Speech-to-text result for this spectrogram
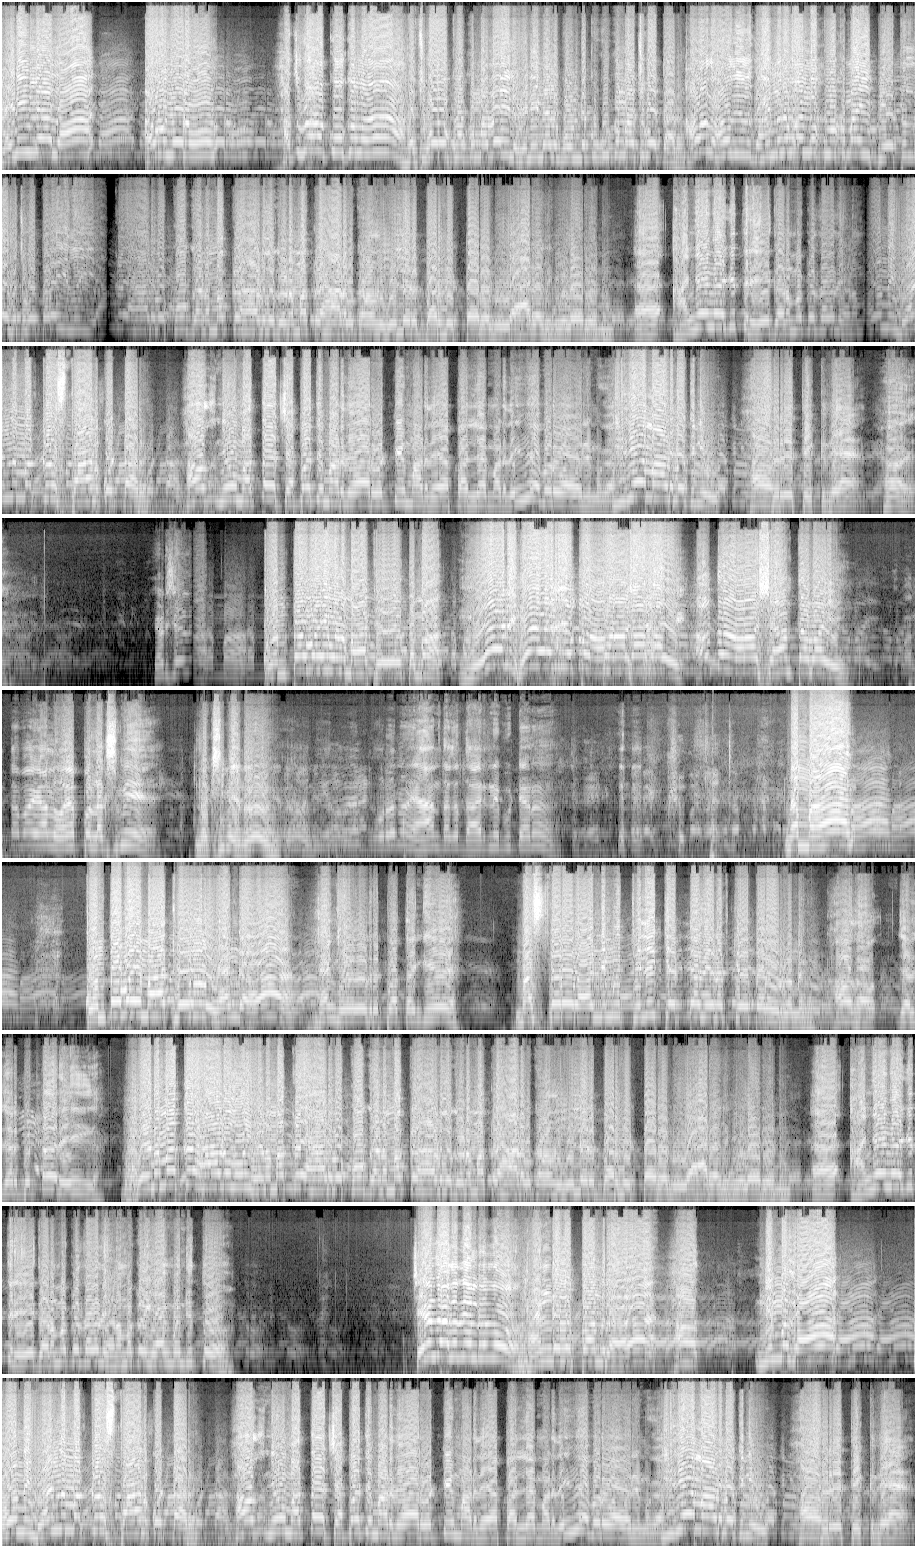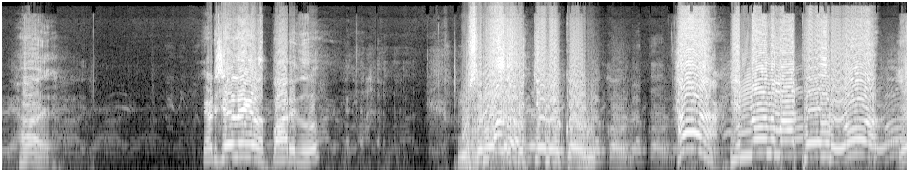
ಹಣಿ ಮ್ಯಾಲ ಅವರು ಹಚ್ಕೊಳ್ಳೋ ಕುಕುಮ ಹಚ್ಕೊಳ್ಳೋ ಅದ ಇಲ್ಲಿ ಹಣಿ ಮೇಲೆ ಗುಂಡಕ್ಕೆ ಕುಕುಮ ಹಚ್ಕೋತಾರ. ಹೌದು ಹೌದು ಇದು ಗ- ಇನ್ನು ಒಂದು ಕುಕುಮ ಈ ಬೇತಲ್ದಾಗ ಹಚ್ಕೋತಾರ ಇದು ಮಕ್ಳು ಹಾಡ್ಬೇಕು ಗಣಮಕ್ಳು ಹಾಡುದು ಗಣಮಕ್ಳು ಹಾಡ್ಬೇಕು ಅನ್ನೋದು ಎಲ್ಲರೂ ಬರ್ದಿಟ್ಟಾರೇನು ಯಾರ್ಯಾರು ಹೇಳ್ಯಾರೇನು ಹಂಗೇನಾಗಿತ್ರಿ ಹಂಗೆ ಹೆಂಗಾಗಿತ್ರಿ ಗಂಡ ಮಕ್ಳು ಹೆಣ್ಣು ಮಕ್ಳು- ಒಂದು ಹೆಣ್ಣು ಮಕ್ಕಳು ಸ್ಥಾನ ಕೊಟ್ಟಾರ. ಹೌದು ನೀವು ಮತ್ತೆ ಚಪಾತಿ ಮಾಡಿದೆ ರೊಟ್ಟಿ ಮಾಡಿದೆ ಪಲ್ಯ ಮಾಡಿದೆ ಇವೇ ಬರುವ ನಿಮಗೆ. ಇದೇ ಮಾಡ್ಬೇಕು ನೀವು. ಹಾ ತಿಕ್ಕದೆ ಹಾ ಕೊಂತಬಾಯಿ ಒಂದು ಮಾತು ಹೇಳ್ತಮ್ಮ ಏನ್ ಹೇಳ್ರಿಪ್ಪ? ಹೌದಾ? ಶಾಂತಬಾಯಿ ಕುಂತಬಾಯಿ ಅಲ್ಲ ಓಯಪ್ಪ ಲಕ್ಷ್ಮಿ. ಲಕ್ಷ್ಮಿ ಏನು ಪೂರನು ಯಾನ್ ತಗ ದಾರಿನೇ ಬಿಟ್ಟಾನು ನಮ್ಮ ಕುಂತಬಾಯಿ ಮಾತು ಹೇಳೋದು ಹೆಂಗ? ಹೆಂಗ್ ಹೇಳಿದ್ರಿಪ್ಪ ತಂಗಿ? ಮಸ್ತರರ ನಿಮ್ಗೆ ತಿಳಿ ಕೆಟ್ಟದೇನ ಕೇಳ್ತಾರ ಅವ್ರು ನನಗೆ. ಹೌದ್ ಹೌದ್. ಜರ ಜರ ಬಿಟ್ಟವ್ರಿ ಈಗ. ಹೆಣ್ಮಕ್ಳು ಹಾಡುದು ಹೆಣ್ಮಕ್ಳೇ ಹಾಡ್ಬೇಕು ಗಣಮಕ್ಳು ಹಾಡುದು ಗಣಮಕ್ಳು ಹಾಡ್ಬೇಕು ಅನ್ನೋದು ಎಲ್ಲರೂ ಬರ್ದಿಟ್ಟಾರೇನು ಯಾರ್ಯಾರು ಹೇಳೋರೇನು? ಆ, ಹಂಗೆ ಹೆಂಗಾಗಿತ್ರಿ ಗಂಡ ಮಕ್ಳು ತಗದ್ ಹೆಣ್ಮಕ್ಳಿಗೆ ಹೆಂಗ್ ಬಂದಿತ್ತು? ಚೇಂಜ್ ಆಗದಿಲ್ರಿ ಅದು. ಹೆಂಗದಪ್ಪ ಅಂದ್ರ ನಿಮಗ ಒಂದು ಹೆಣ್ಣು ಮಕ್ಕಳು ಸ್ಥಾನ ಕೊಟ್ಟಾರೆ. ಹೌದು ನೀವು ಮತ್ತೆ ಚಪಾತಿ ಮಾಡಿದೆ ರೊಟ್ಟಿ ಮಾಡಿದೆ ಪಲ್ಯ ಮಾಡಿದೆ ಇವೇ ಬರುವ ನಿಮಗೆ. ಇದೇ ಮಾಡ್ಬೇಕು ನೀವು. ತೆಕ್ಕದೆ ಹಾ. ಎರಡು ಶೇಳಿಗೆ ಪಾರಿದು ಮುಸುರಿ ಅವರು. ಹಾ. ಇನ್ನೊಂದು ಮಾತು ಹೇಳಿದ್ರು.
